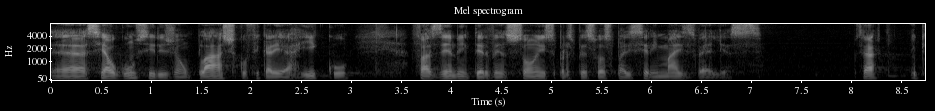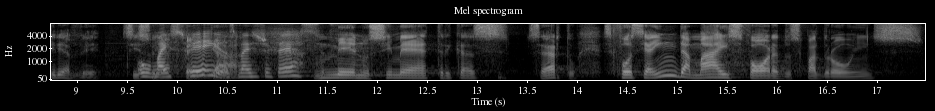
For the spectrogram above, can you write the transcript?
uh, se algum cirurgião plástico ficaria rico fazendo intervenções para as pessoas parecerem mais velhas. Certo? Eu queria ver se isso Ou mais feias, mais diversas. Menos simétricas, certo? Se fosse ainda mais fora dos padrões.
